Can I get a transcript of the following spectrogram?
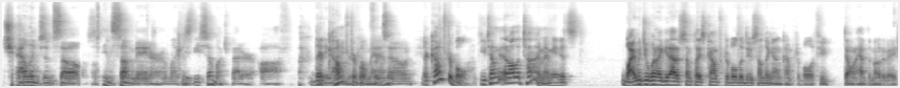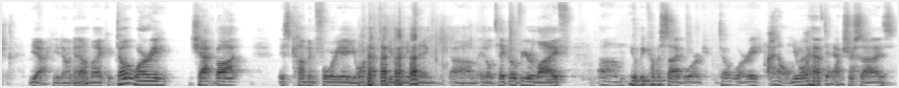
challenge themselves in some manner. I'm like, you'd be so much better off. They're getting out of your comfortable, comfort man. Zone. They're comfortable. You tell me that all the time. I mean, it's why would you want to get out of someplace comfortable to do something uncomfortable if you don't have the motivation? Yeah, you don't You have. know? I'm like, don't worry, chatbot is coming for you. You won't have to do anything. um, it'll take over your life. Um, you'll become a cyborg. Don't worry. I don't. You won't I have to don't that.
